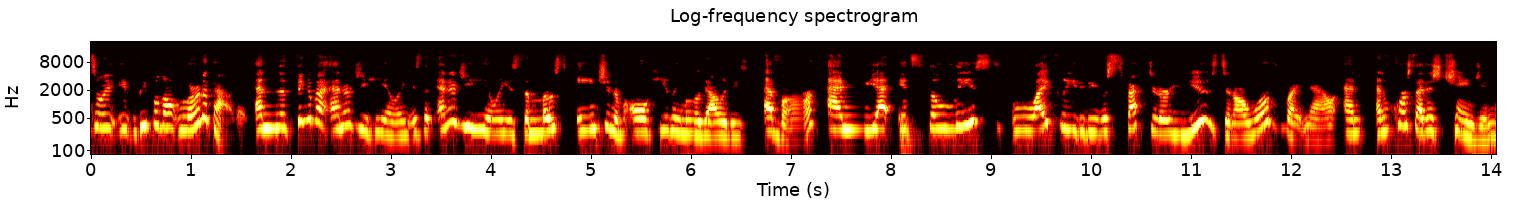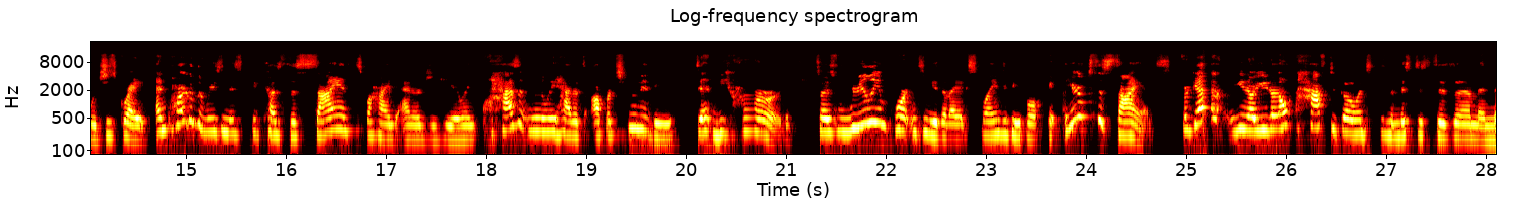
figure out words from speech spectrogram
so it, people don't learn about it. And the thing about energy healing is that energy healing is the most ancient of all healing modalities ever, and yet it's the least likely to be respected or used in our world right now. And and of course that is changing, which is great. And part of the reason is because the science behind energy healing hasn't really had its opportunity to be heard. So it's really important to me that I explain to people, okay, here's the science. Forget, you know, you don't have to go into the mysticism and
